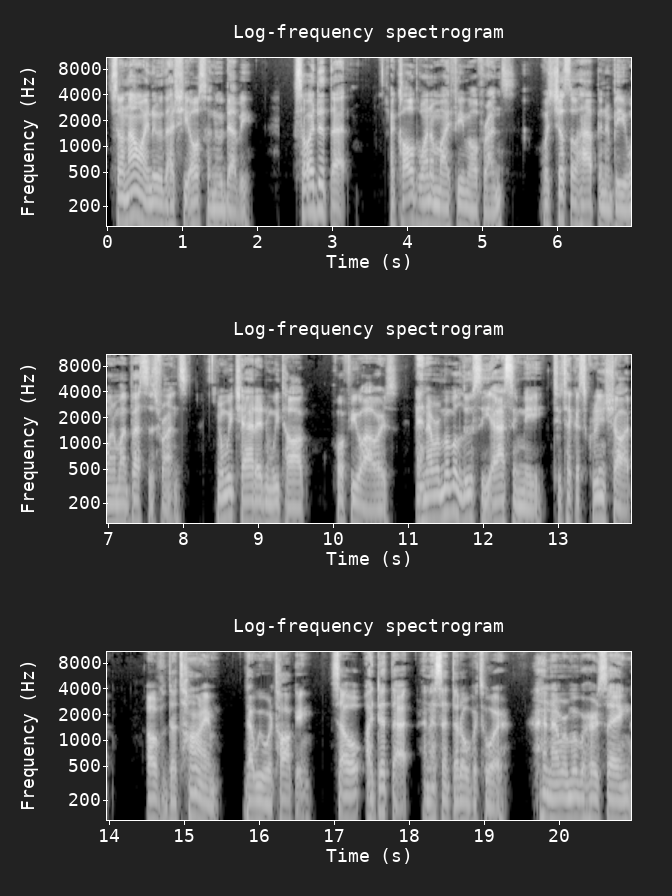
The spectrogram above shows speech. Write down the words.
So now I knew that she also knew Debbie. So I did that. I called one of my female friends, which just so happened to be one of my bestest friends. And we chatted and we talked for a few hours. And I remember Lucy asking me to take a screenshot of the time that we were talking. So I did that and I sent that over to her. And I remember her saying,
